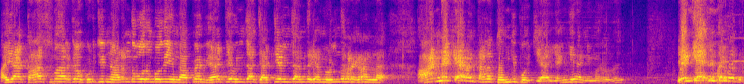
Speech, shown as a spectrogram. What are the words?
ஐயா டாஸ்மார்க்ல குடிச்சிட்டு நடந்து வரும்போது எங்க அப்பா வேட்டி வந்துச்சா சட்டி வந்துச்சான்னு தெரியாம விழுந்து கிடக்குறான்ல. அன்னைக்கே அவன் தலை தொங்கி போச்சியா? எங்கேயா நிமிர்றது? எங்கே நிமிர்வது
